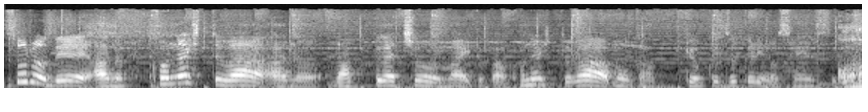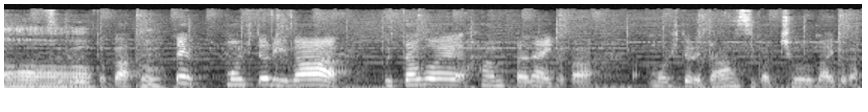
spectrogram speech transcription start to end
ソロであのこの人はあのラップが超うまいとかこの人はもう楽曲作りのセンスが抜群とか、でもう一人は歌声半端ないとかもう一人ダンスが超うまいとか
